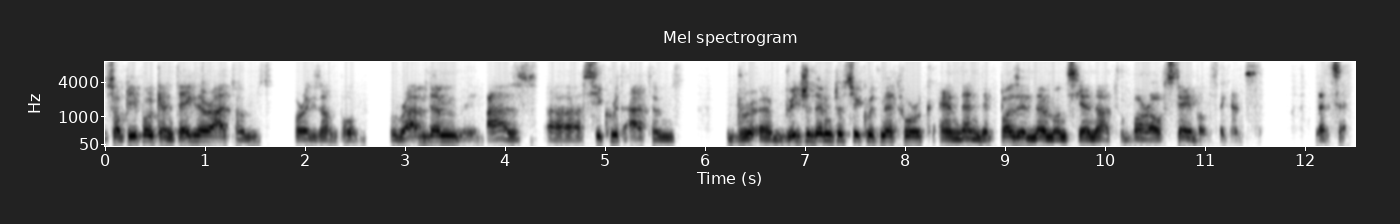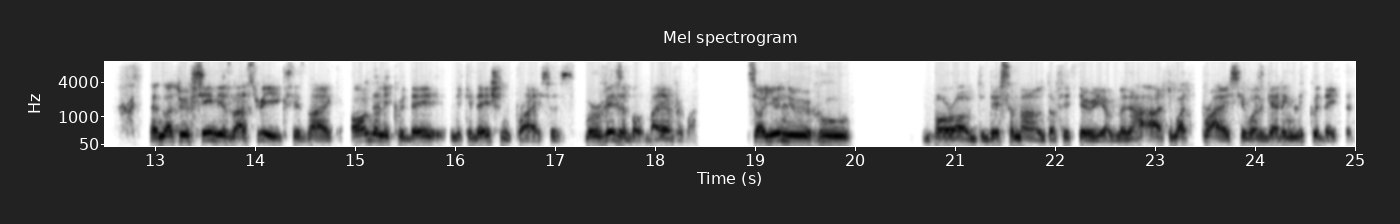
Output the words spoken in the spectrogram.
So people can take their atoms, for example, wrap them as uh, secret atoms, br- bridge them to Secret Network, and then deposit them on Sienna to borrow stables against it let's say. And what we've seen these last weeks is like all the liquida- liquidation prices were visible by everyone. So you knew who borrowed this amount of Ethereum and at what price he was getting liquidated.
